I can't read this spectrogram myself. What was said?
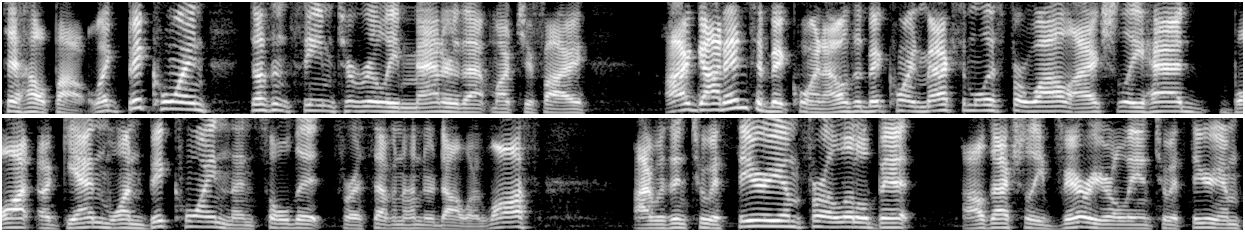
to help out? Like Bitcoin doesn't seem to really matter that much if I I got into Bitcoin. I was a Bitcoin maximalist for a while. I actually had bought again one Bitcoin, then sold it for a $700 loss. I was into Ethereum for a little bit. I was actually very early into Ethereum.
